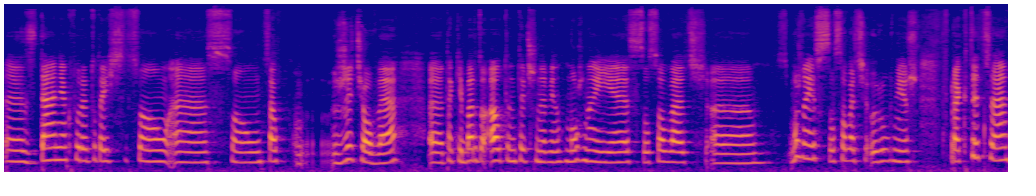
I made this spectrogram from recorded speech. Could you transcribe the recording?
E, zdania, które tutaj są, e, są życiowe, takie bardzo autentyczne, więc można je stosować, można je stosować również w praktyce.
